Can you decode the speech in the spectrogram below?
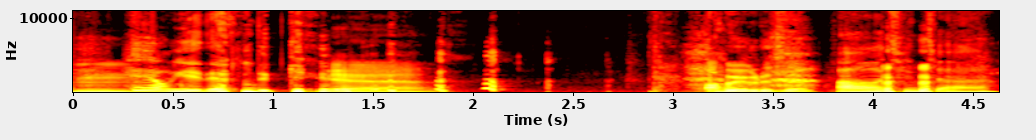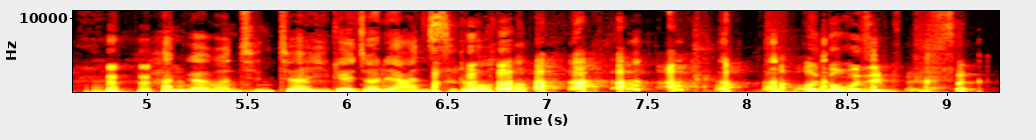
음. 혜영이에 대한 느낌. 예. 아, 왜 그러세요? 아, 진짜. 한강은 진짜 이래저래 안쓰러워. 어, 넘어질 뻔했어요.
